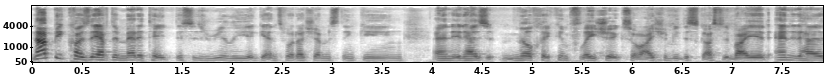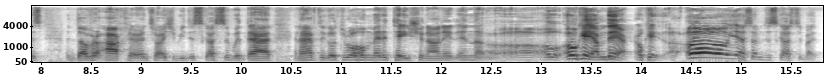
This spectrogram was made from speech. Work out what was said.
Not because they have to meditate. This is really against what Hashem is thinking, and it has milchik and fleshik, so I should be disgusted by it, and it has davar acher, and so I should be disgusted with that, and I have to go through a whole meditation on it, and uh, oh, okay, I'm there. Okay, oh yes, I'm disgusted by it.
